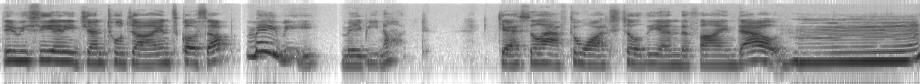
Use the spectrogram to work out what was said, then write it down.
Did we see any gentle giants close up? Maybe, maybe not. Guess you'll have to watch till the end to find out. Hmm.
